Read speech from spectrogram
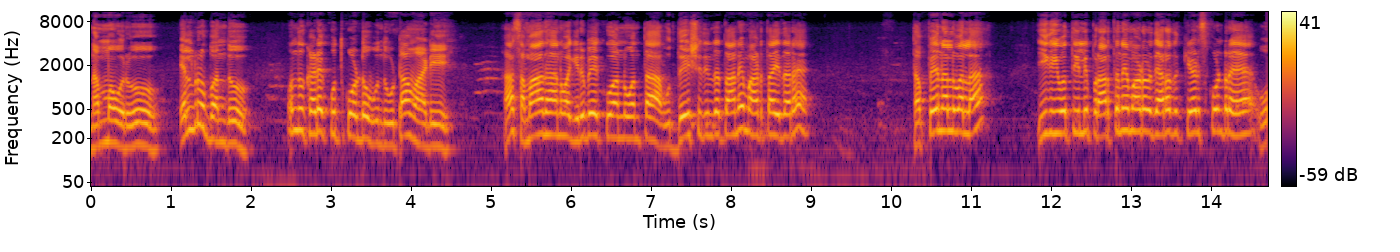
ನಮ್ಮವರು ಎಲ್ಲರೂ ಬಂದು ಒಂದು ಕಡೆ ಕೂತ್ಕೊಂಡು ಒಂದು ಊಟ ಮಾಡಿ ಸಮಾಧಾನವಾಗಿರಬೇಕು ಅನ್ನುವಂಥ ಉದ್ದೇಶದಿಂದ ತಾನೇ ಮಾಡ್ತಾ ಇದ್ದಾರೆ. ತಪ್ಪೇನಲ್ವಲ್ಲ? ಈಗ ಇವತ್ತು ಇಲ್ಲಿ ಪ್ರಾರ್ಥನೆ ಮಾಡೋರು ಯಾರಾದ್ರು ಕೇಳಿಸ್ಕೊಂಡ್ರೆ, ಓ,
